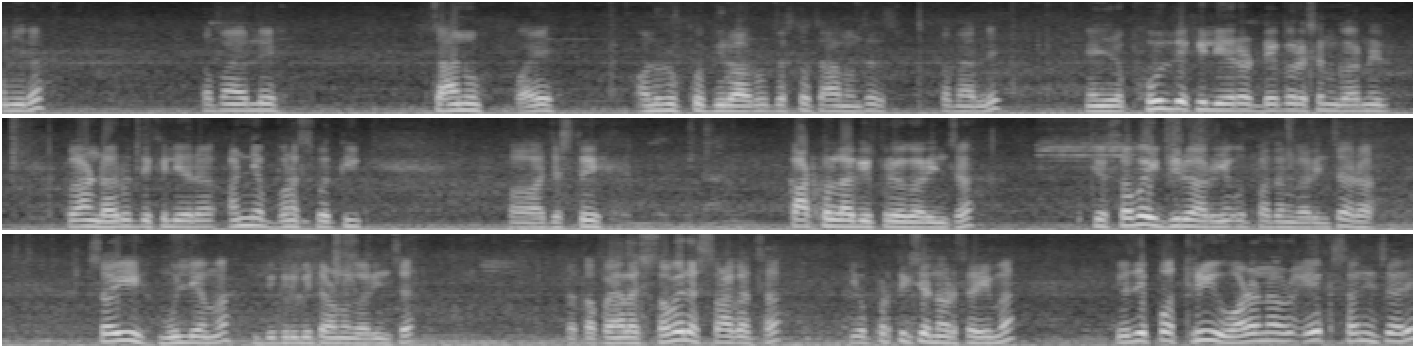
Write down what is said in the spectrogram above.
यहाँनिर। तपाईँहरूले चाहनु भए अनुरूपको बिरुवाहरू जस्तो चाहनुहुन्छ तपाईँहरूले यहाँनिर फुलदेखि लिएर डेकोरेसन गर्ने प्लान्टहरूदेखि लिएर अन्य वनस्पति जस्तै काठको लागि प्रयोग गरिन्छ। त्यो सबै बिरुवाहरू यहाँ उत्पादन गरिन्छ र सही मूल्यमा बिक्री वितरण गरिन्छ। र तपाईँलाई सबैलाई स्वागत छ यो प्रत्यक्ष नर्सरीमा। यो चाहिँ पथरी वडा नम्बर एक शनिचरी।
